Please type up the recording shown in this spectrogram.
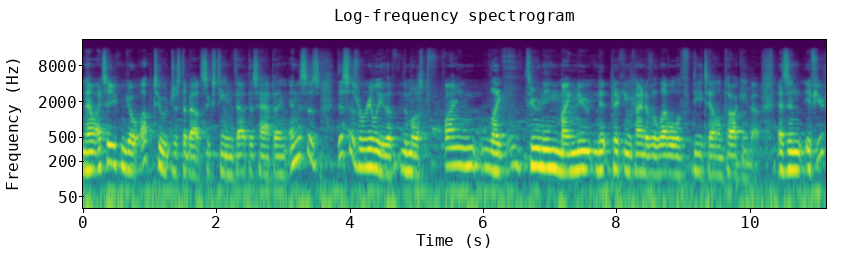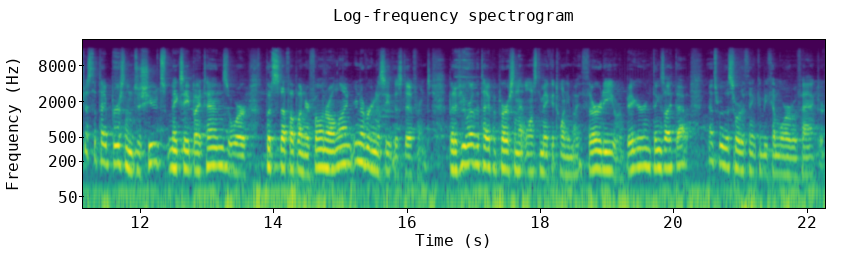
Now, I'd say you can go up to just about 16 without this happening, and this is this is really the, the most fine, like tuning, minute, nitpicking kind of a level of detail I'm talking about. As in, if you're just the type of person that just shoots, makes 8 by 10s or puts stuff up on your phone or online, you're never going to see this difference. But if you are the type of person that wants to make a 20 by 30 or bigger and things like that, that's where this sort of thing can become more of a factor.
